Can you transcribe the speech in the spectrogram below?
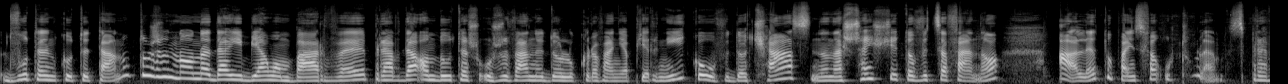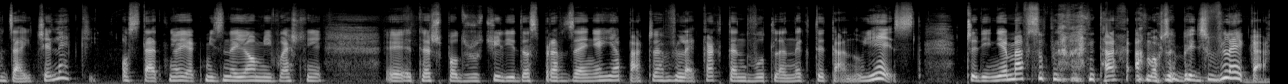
dwutlenku tytanu, który no, nadaje białą barwę, prawda? On był też używany do lukrowania pierników, do ciast. No, na szczęście to wycofano, ale tu Państwa uczulam, sprawdzajcie leki ostatnio, jak mi znajomi właśnie y, też podrzucili do sprawdzenia, ja patrzę w lekach ten dwutlenek tytanu jest. Czyli nie ma w suplementach, a może być w lekach.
